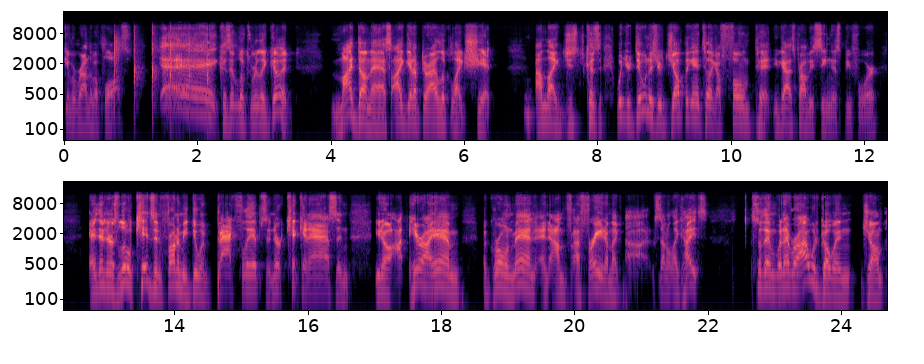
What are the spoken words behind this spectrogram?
give a round of applause. Yay! Because it looked really good. My dumbass, I get up there, I look like shit. I'm like, just because what you're doing is you're jumping into like a foam pit. You guys probably seen this before. And then there's little kids in front of me doing backflips and they're kicking ass. And, you know, I, here I am, a grown man, and I'm afraid. I'm like, ah, because I don't like heights. So then whenever I would go in jump,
